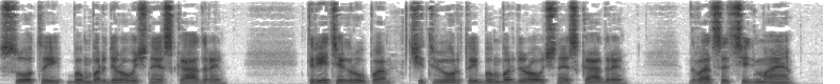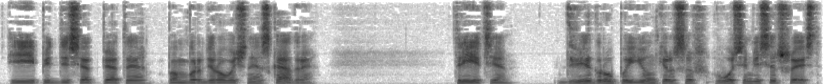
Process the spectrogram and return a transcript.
сотой бомбардировочной эскадры, третья группа четвертой бомбардировочной эскадры, двадцать седьмая и пятьдесят пятая бомбардировочные эскадры. Третья. Две группы юнкерсов 86,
